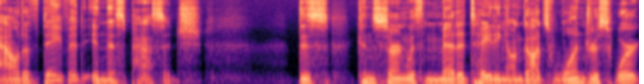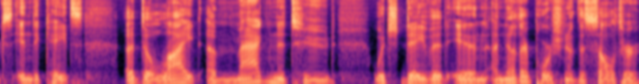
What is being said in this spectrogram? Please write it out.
out of David in this passage. This concern with meditating on God's wondrous works indicates a delight, a magnitude, which David in another portion of the Psalter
